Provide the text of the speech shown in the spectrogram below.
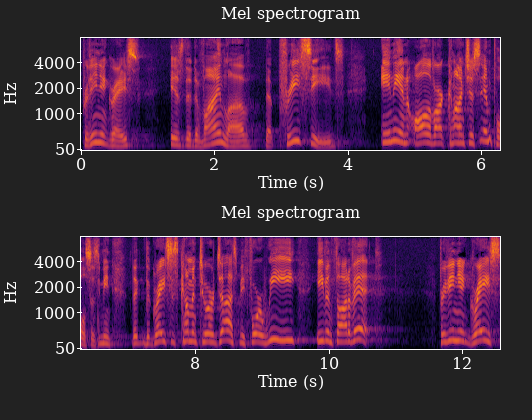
Prevenient grace is the divine love that precedes any and all of our conscious impulses. I mean, the, the grace is coming towards us before we even thought of it. Prevenient grace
